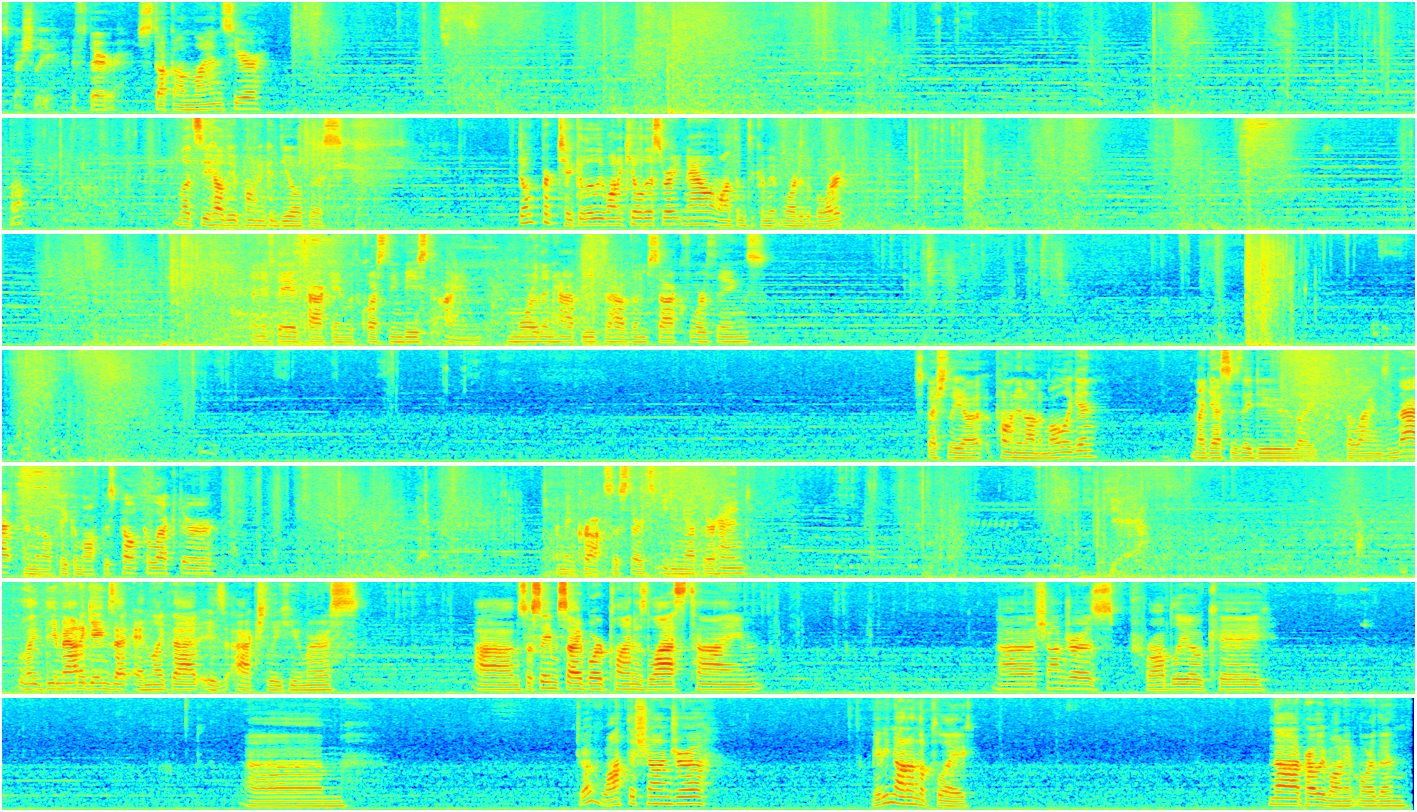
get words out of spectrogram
Especially if they're stuck on lands here. Well, let's see how the opponent can deal with this. Don't particularly want to kill this right now. I want them to commit more to the board. If they attack in with Questing Beast, I am more than happy to have them sack four things. Especially a opponent on a mulligan. My guess is they do like the lands in that, and then I'll take them off this Pelt Collector. And then Kroxa starts eating at their hand. Yeah. Like, the amount of games that end like that is actually humorous. Um, so same sideboard plan as last time. Uh, Chandra's probably okay. Um, do I want the Chandra? Maybe not on the play. No, I probably want it more than...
